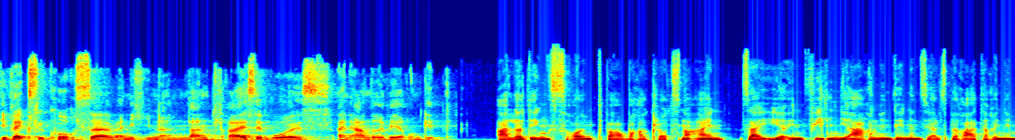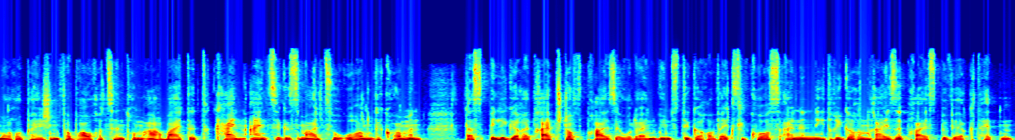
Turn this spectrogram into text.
die Wechselkurse, wenn ich in ein Land reise, wo es eine andere Währung gibt. Allerdings räumt Barbara Klotzner ein, sei ihr in vielen Jahren, in denen sie als Beraterin im Europäischen Verbraucherzentrum arbeitet, kein einziges Mal zu Ohren gekommen, dass billigere Treibstoffpreise oder ein günstigerer Wechselkurs einen niedrigeren Reisepreis bewirkt hätten.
